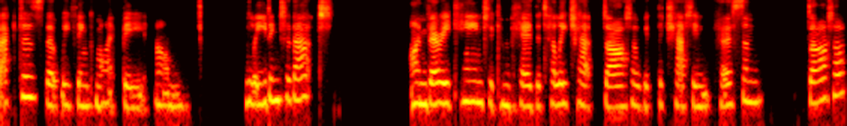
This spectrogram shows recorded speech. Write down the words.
factors that we think might be um, leading to that, I'm very keen to compare the telechat data with the chat in person data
